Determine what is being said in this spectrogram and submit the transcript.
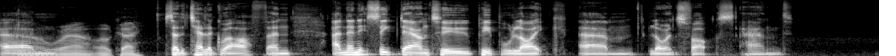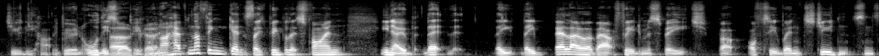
Um, oh, wow. Okay. So the Telegraph, and and then it seeped down to people like um, Laurence Fox and Julie Hartley Brewer and all these of people. And I have nothing against those people. It's fine, you know. But they, they they bellow about freedom of speech, but obviously when students and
